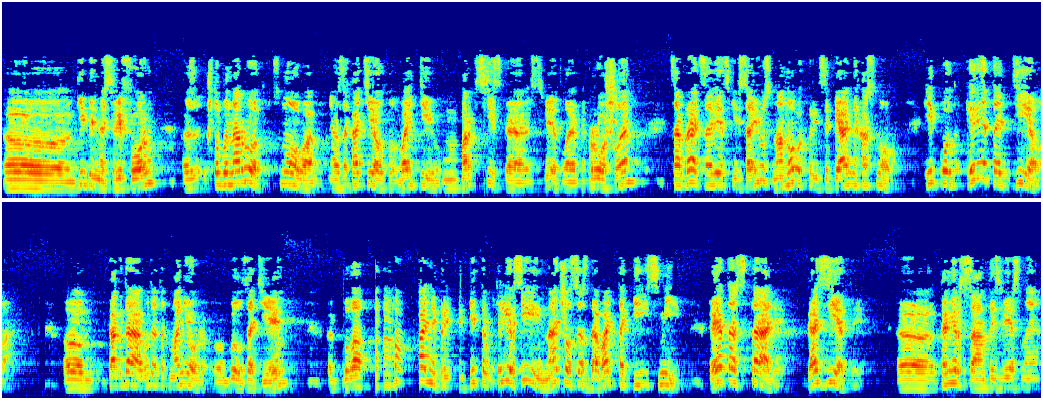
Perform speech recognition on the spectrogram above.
э, гибельность реформ, Э, чтобы народ снова захотел войти в марксистское светлое прошлое, собрать Советский Союз на новых принципиальных основах. И под это дело, э, когда вот этот маневр э, был затеян, глобальный предиктор внутри России начал создавать такие СМИ. Это стали газеты «Коммерсант» известная,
